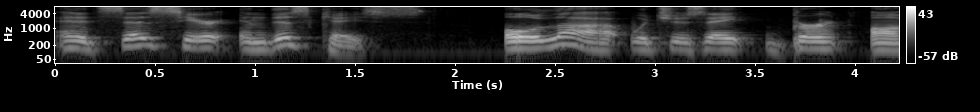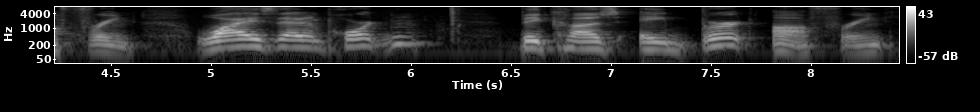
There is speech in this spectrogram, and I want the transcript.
And it says here in this case, Olah, which is a burnt offering. Why is that important? Because a burnt offering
